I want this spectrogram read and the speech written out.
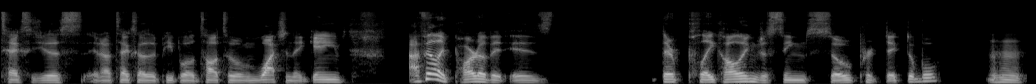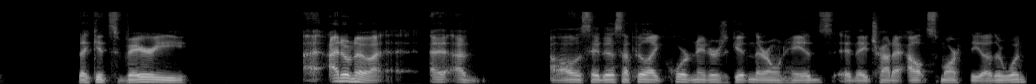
texted you this, and I text other people, talk to them, watching the games. I feel like part of it is their play calling just seems so predictable. Mm-hmm. Like it's very, I, I don't know. I, I I've I always say this. I feel like coordinators get in their own heads and they try to outsmart the other one,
